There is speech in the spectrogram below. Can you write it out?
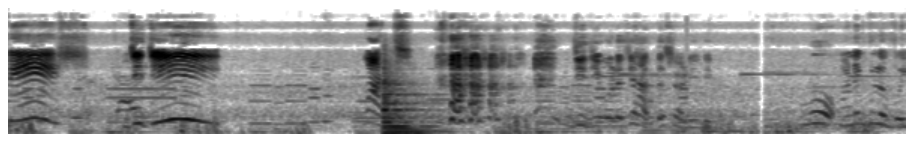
ফিশ। জিজি। জিজি বলেছে হাতটা সরিয়ে দিন। অনেকগুলো বই।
